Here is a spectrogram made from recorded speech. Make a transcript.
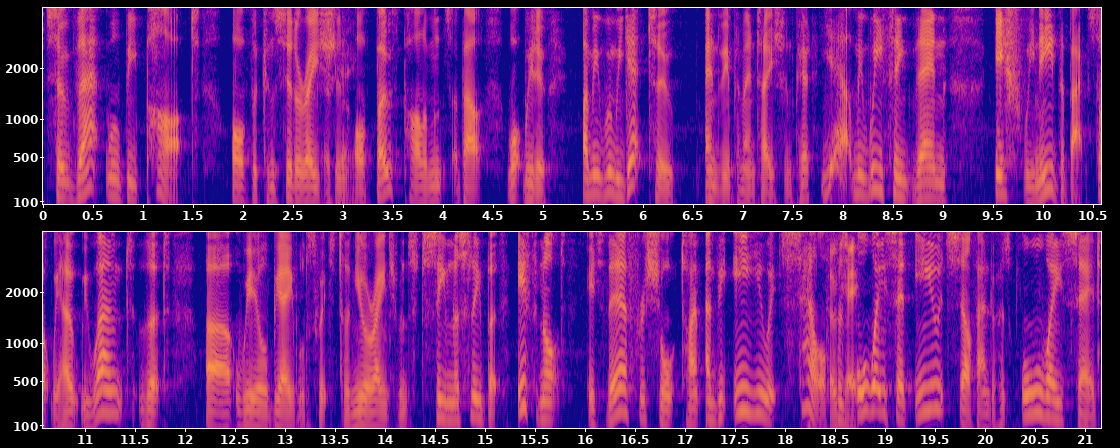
So that will be part of the consideration okay. of both parliaments about what we do. I mean, when we get to end of the implementation period, yeah, I mean, we think then if we need the backstop, we hope we won't, that uh, we'll be able to switch to the new arrangements seamlessly. But if not, it's there for a short time. And the EU itself okay. has always said, EU itself, Andrew, has always said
